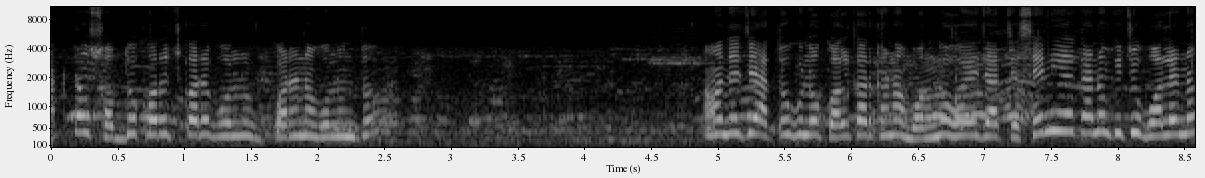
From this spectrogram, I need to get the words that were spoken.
একটাও শব্দ খরচ করে বলুন করে না বলুন তো? আমাদের যে এতগুলো কলকারখানা বন্ধ হয়ে যাচ্ছে, সে নিয়ে কেন কিছু বলে না?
